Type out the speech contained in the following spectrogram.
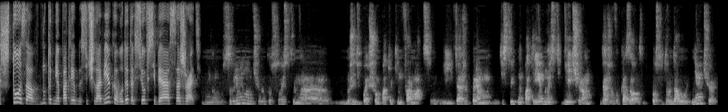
Что за внутренняя потребность у человека вот это все в себя сожрать? Ну, современному человеку свойственно жить в большом потоке информации. И даже прям действительно потребность вечером, даже казалось, после трудового дня человек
